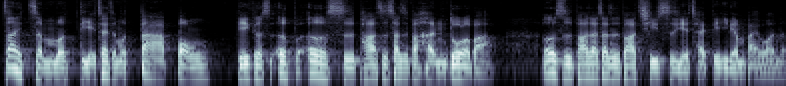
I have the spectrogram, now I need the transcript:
再怎么跌，再怎么大崩，跌个是二二十趴至三十趴，很多了吧？二十趴在三十趴，其实也才跌一两百万呢。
